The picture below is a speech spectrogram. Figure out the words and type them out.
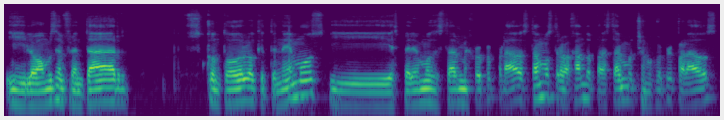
y lo vamos a enfrentar pues, con todo lo que tenemos y esperemos estar mejor preparados. Estamos trabajando para estar mucho mejor preparados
